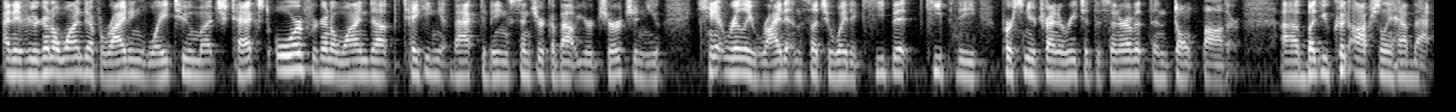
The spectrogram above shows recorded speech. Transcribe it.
And if you're going to wind up writing way too much text, or if you're going to wind up taking it back to being centric about your church and you can't really write it in such a way to keep it, keep the person you're trying to reach at the center of it, then don't bother. Uh, but you could optionally have that.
